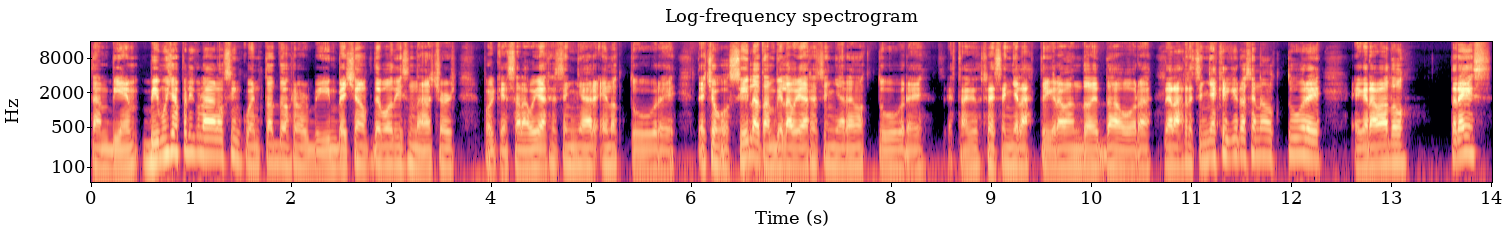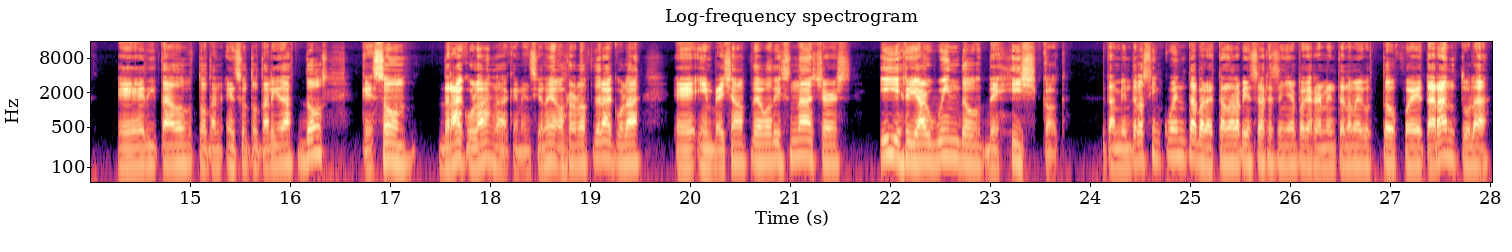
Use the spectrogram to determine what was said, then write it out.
también vi muchas películas de los 50 de horror. Vi Invasion of the Body Snatchers, porque esa la voy a reseñar en octubre. De hecho, Godzilla también la voy a reseñar en octubre. Esta reseña la estoy grabando desde ahora. De las reseñas que quiero hacer en octubre, he grabado tres. He editado total, en su totalidad dos, que son Drácula, la que mencioné, Horror of Drácula, eh, Invasion of the Body Snatchers y Rear Window de Hitchcock. También de los 50, pero esta no la pienso reseñar porque realmente no me gustó, fue Tarántula.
